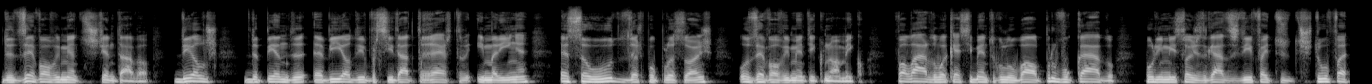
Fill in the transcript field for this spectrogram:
de desenvolvimento sustentável. Deles depende a biodiversidade terrestre e marinha, a saúde das populações, o desenvolvimento económico. Falar do aquecimento global provocado por emissões de gases de efeitos de estufa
